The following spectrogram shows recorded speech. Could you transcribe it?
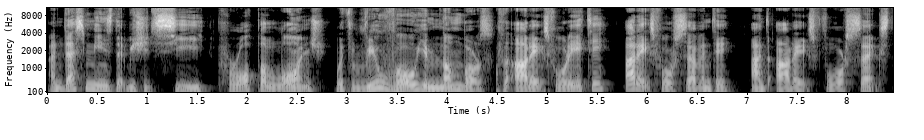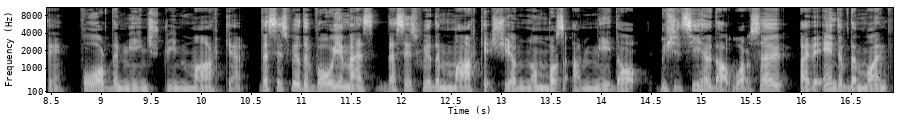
and this means that we should see proper launch with real volume numbers of the RX 480, RX 470, and RX 460 for the mainstream market. This is where the volume is, this is where the market share numbers are made up. We should see how that works out by the end of the month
